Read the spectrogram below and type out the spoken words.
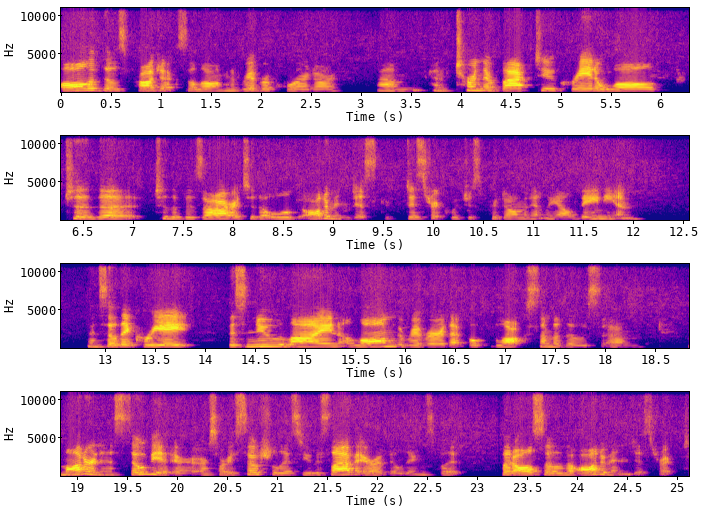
all of those projects along the river corridor um, kind of turn their back to create a wall to the to the bazaar to the old Ottoman district, which is predominantly Albanian, and so they create this new line along the river that both blocks some of those um, modernist Soviet era, or sorry, socialist Yugoslav era buildings, but but also the Ottoman district.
